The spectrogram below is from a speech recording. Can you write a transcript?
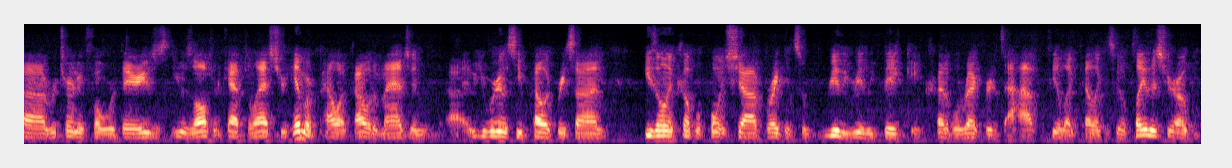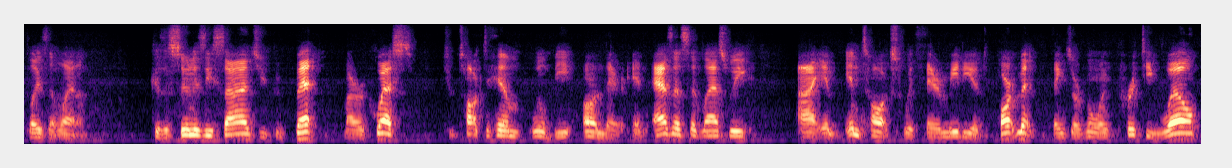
uh, returning forward there. He was he was alternate captain last year. Him or Pelech, I would imagine. Uh, you were going to see Pelech resign He's only a couple points shy of breaking some really, really big, incredible records. I feel like Pelech is going to play this year. I hope he plays in Atlanta. Because as soon as he signs, you can bet my request to talk to him will be on there. And as I said last week, I am in talks with their media department. Things are going pretty well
